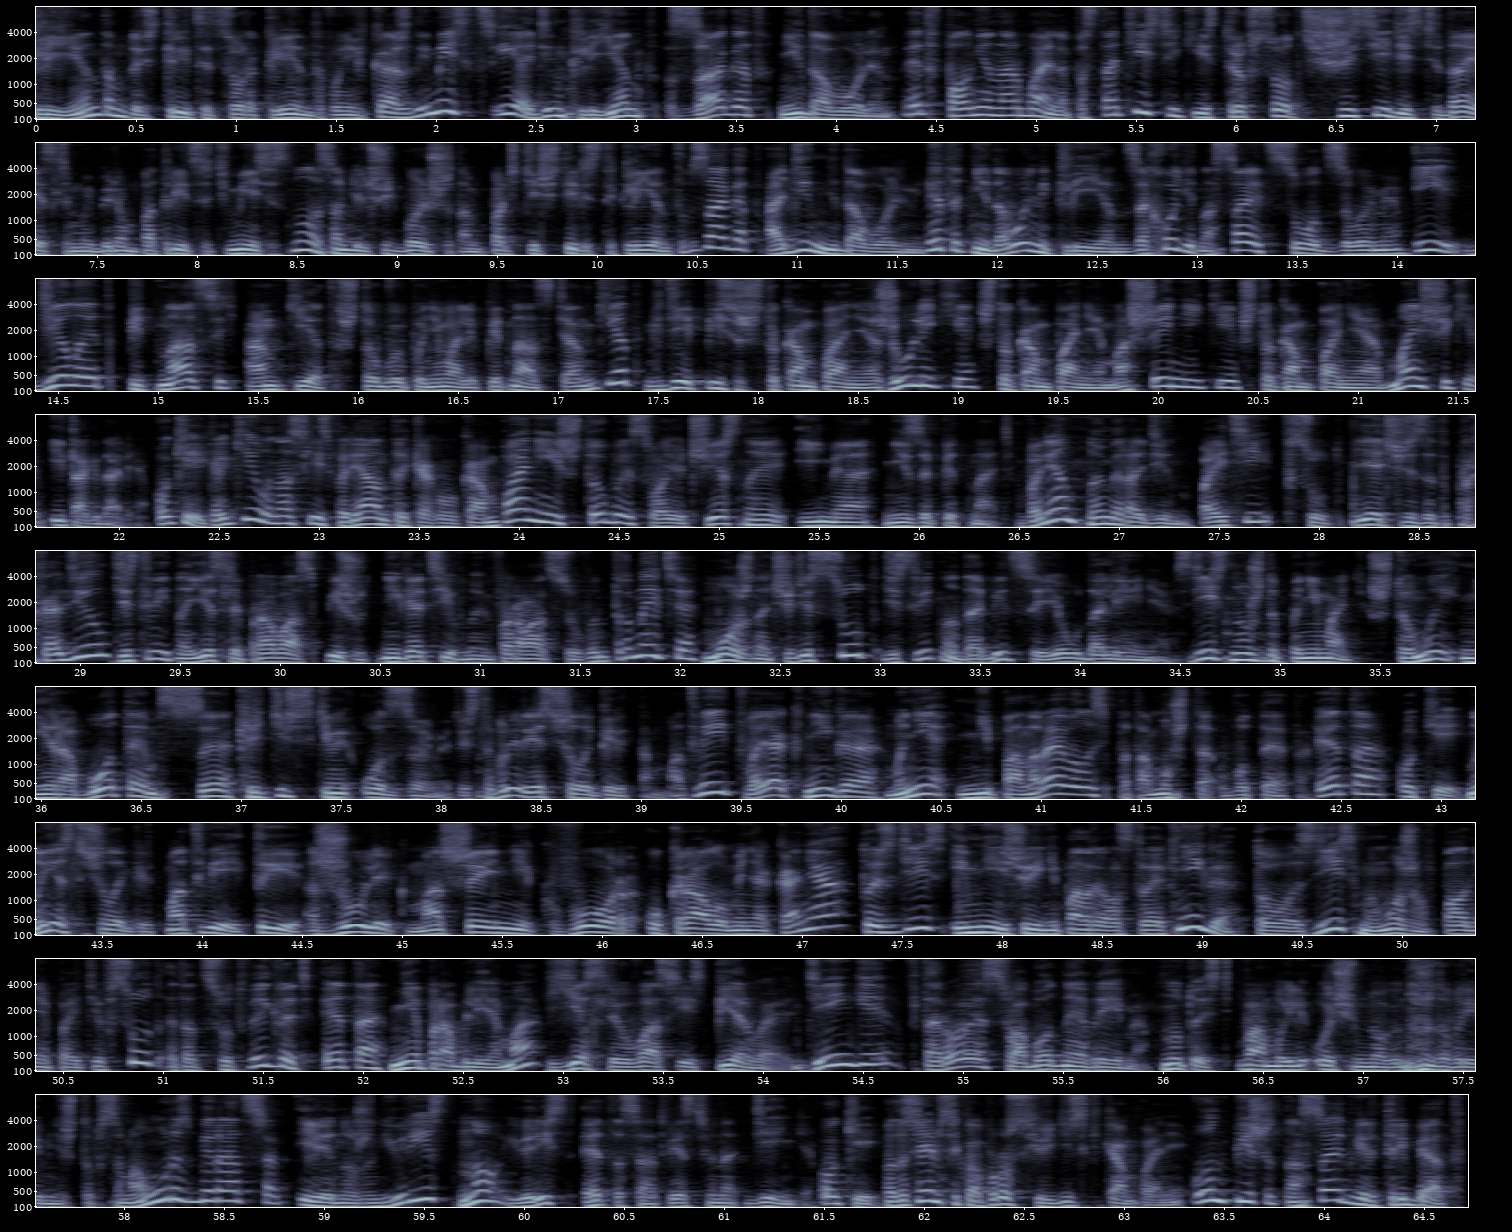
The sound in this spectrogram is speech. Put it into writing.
клиентам, то есть 30-40 клиентов у них каждый месяц, и один клиент за год недоволен. Это вполне нормально по статистике. Из 360, да, если мы берем по 30 в месяц, ну, на самом деле, чуть больше, там, почти 400 клиентов за год, один недовольный. Этот недовольный клиент заходит на сайт с отзывами и делает 15 анкет, чтобы вы понимали, 15 анкет, где пишет, что компания жулики, что компания мошенники, что компания обманщики и так далее. Окей, какие у нас есть варианты, как у компании, чтобы свое честное имя не запятнать? Вариант номер один – пойти в суд. Я через это проходил. Действительно, если про вас пишут негативную информацию в интернете, можно через суд действительно добиться ее удаления. Здесь нужно понимать, что мы не работаем с критическими отзывами. То есть, например, если человек говорит, там, Матвей, твоя книга мне не понравилась, потому что вот это. Это окей. Но если человек говорит, Матвей, ты жулик, мошенник, вор, украл украл у меня коня, то здесь, и мне еще и не понравилась твоя книга, то здесь мы можем вполне пойти в суд, этот суд выиграть. Это не проблема, если у вас есть первое – деньги, второе – свободное время. Ну, то есть, вам или очень много нужно времени, чтобы самому разбираться, или нужен юрист, но юрист – это, соответственно, деньги. Окей, возвращаемся к вопросу юридической компании. Он пишет на сайт, говорит, ребят,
